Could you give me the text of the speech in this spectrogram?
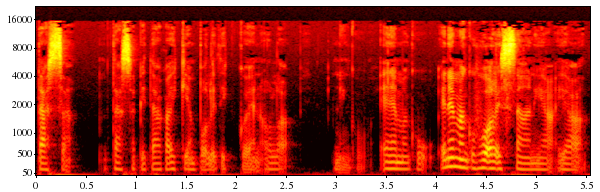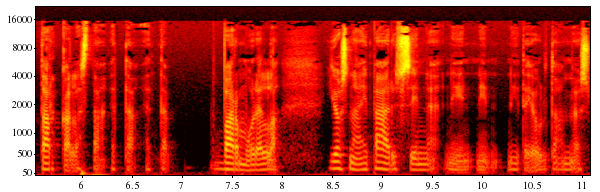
tässä, tässä pitää kaikkien poliitikkojen olla niin kuin enemmän, kuin, enemmän kuin huolissaan ja, ja tarkkailla sitä, että, että varmuudella, jos nämä ei päädy sinne, niin, niin niitä joudutaan myös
